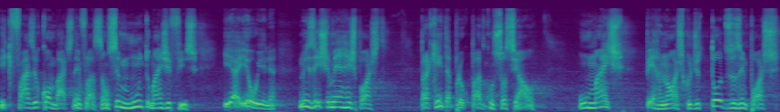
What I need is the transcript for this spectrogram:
e que fazem o combate da inflação ser muito mais difícil. E aí, William, não existe meia resposta. Para quem está preocupado com o social, o mais pernóstico de todos os impostos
